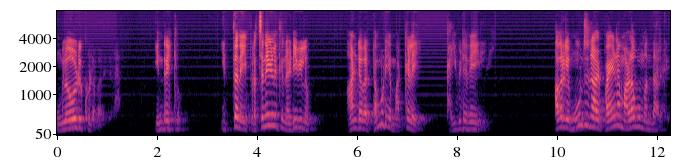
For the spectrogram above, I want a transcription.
உங்களோடு கூட வருகிறார். இன்றைக்கும் இத்தனை பிரச்சனைகளுக்கு நடுவிலும் ஆண்டவர் தம்முடைய மக்களை கைவிடவே இல்லை. அவர்கள் மூன்று நாள் பயணம் அளவும் வந்தார்கள்.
